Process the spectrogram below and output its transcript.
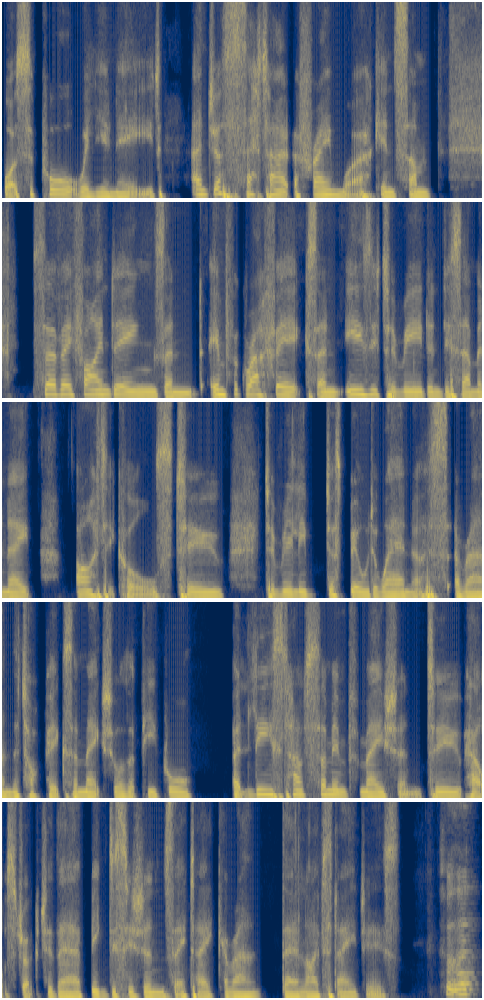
what support will you need and just set out a framework in some survey findings and infographics and easy to read and disseminate articles to to really just build awareness around the topics and make sure that people at least have some information to help structure their big decisions they take around their life stages. So that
